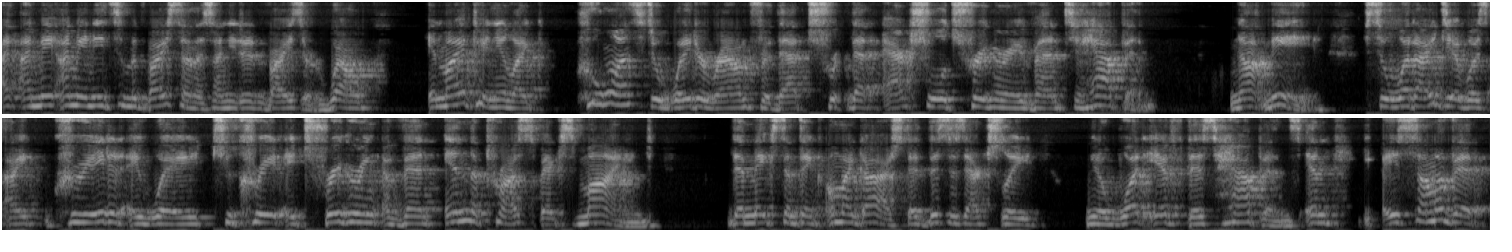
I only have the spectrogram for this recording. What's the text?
I, I may I may need some advice on this. I need an advisor. Well, in my opinion, like who wants to wait around for that tr- that actual triggering event to happen? Not me. So what I did was I created a way to create a triggering event in the prospect's mind that makes them think, "Oh my gosh, that this is actually, you know, what if this happens?" And some of it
